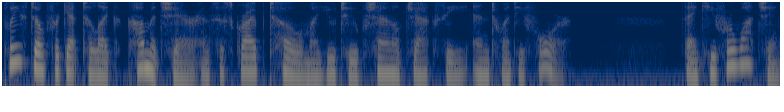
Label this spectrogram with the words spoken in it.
Please don't forget to like, comment, share, and subscribe to my YouTube channel Jaxcey N24. Thank you for watching.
